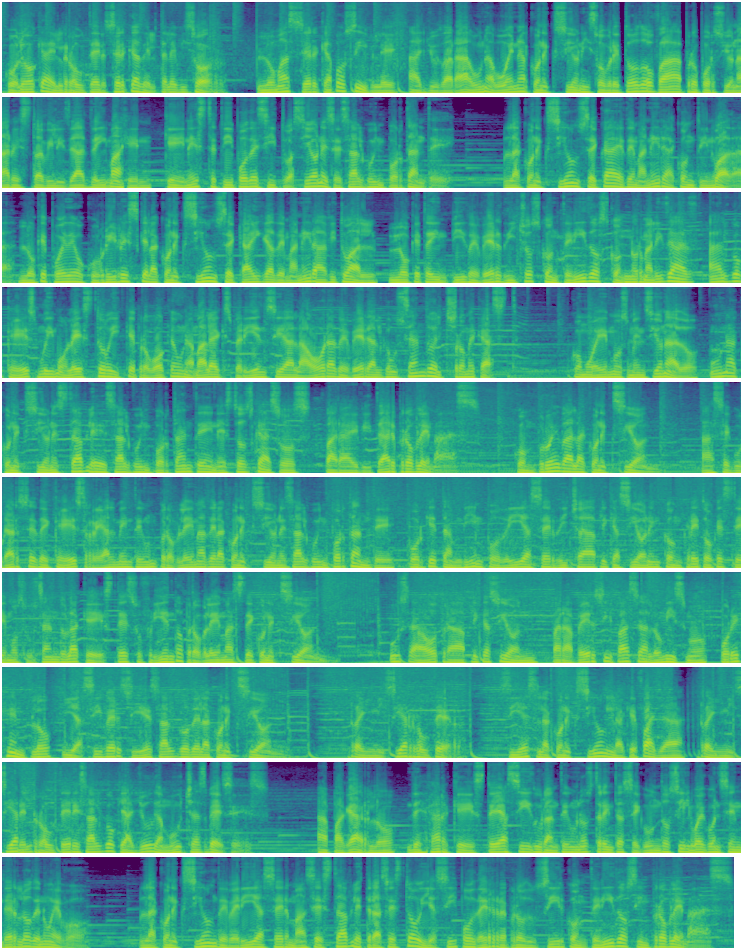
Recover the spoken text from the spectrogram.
Coloca el router cerca del televisor lo más cerca posible, ayudará a una buena conexión y sobre todo va a proporcionar estabilidad de imagen, que en este tipo de situaciones es algo importante. La conexión se cae de manera continuada. Lo que puede ocurrir es que la conexión se caiga de manera habitual, lo que te impide ver dichos contenidos con normalidad, algo que es muy molesto y que provoca una mala experiencia a la hora de ver algo usando el Chromecast. Como hemos mencionado, una conexión estable es algo importante en estos casos, para evitar problemas. Comprueba la conexión. Asegurarse de que es realmente un problema de la conexión es algo importante, porque también podría ser dicha aplicación en concreto que estemos usando la que esté sufriendo problemas de conexión. Usa otra aplicación, para ver si pasa lo mismo, por ejemplo, y así ver si es algo de la conexión. Reiniciar router. Si es la conexión la que falla, reiniciar el router es algo que ayuda muchas veces. Apagarlo, dejar que esté así durante unos 30 segundos y luego encenderlo de nuevo. La conexión debería ser más estable tras esto y así poder reproducir contenido sin problemas.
